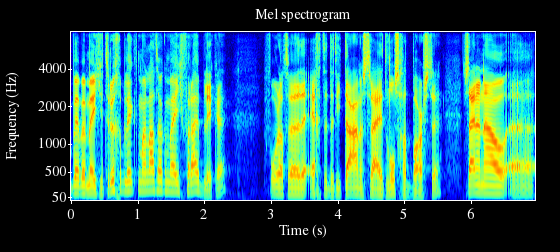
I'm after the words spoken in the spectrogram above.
hebben een beetje teruggeblikt, maar laten we ook een beetje vooruitblikken. Voordat we de echte de titanenstrijd los gaat barsten. Zijn er nou eh,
